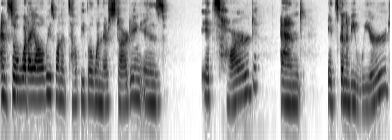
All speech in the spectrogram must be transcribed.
And so, what I always want to tell people when they're starting is it's hard and it's going to be weird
